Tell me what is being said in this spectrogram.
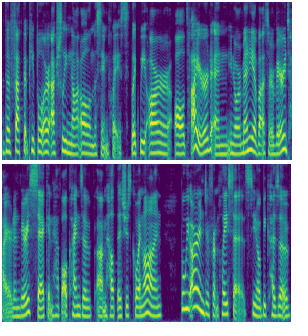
the fact that people are actually not all in the same place. Like we are all tired, and you know, or many of us are very tired and very sick and have all kinds of um, health issues going on. But we are in different places, you know, because of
